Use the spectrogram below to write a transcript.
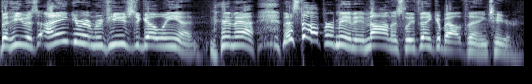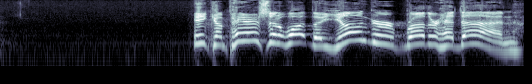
but he was angry and refused to go in. now, let's stop for a minute and honestly think about things here. In comparison to what the younger brother had done,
